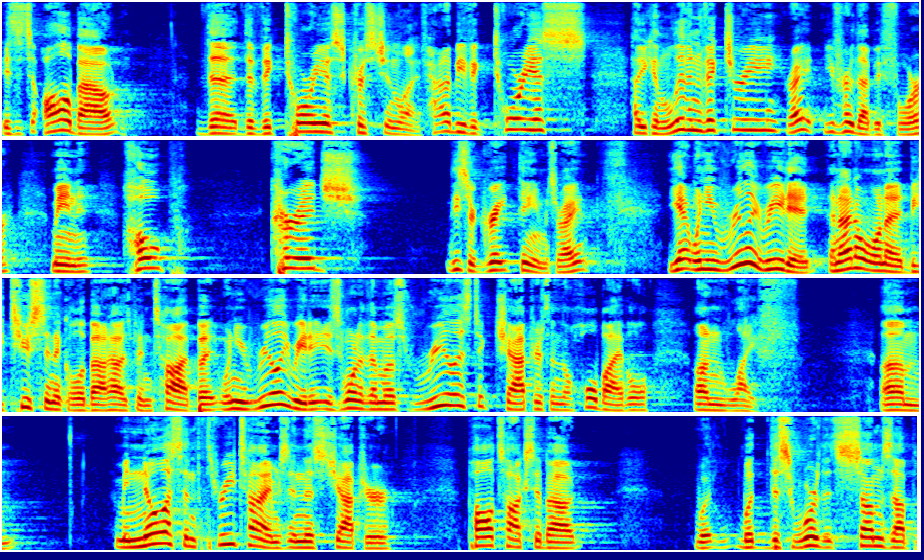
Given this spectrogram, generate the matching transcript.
is it's all about the, the victorious Christian life. How to be victorious, how you can live in victory, right? You've heard that before. I mean, hope, courage, these are great themes, right? Yet when you really read it, and I don't want to be too cynical about how it's been taught, but when you really read it, it, is one of the most realistic chapters in the whole Bible on life. Um, I mean, no less than three times in this chapter, Paul talks about what, what this word that sums up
